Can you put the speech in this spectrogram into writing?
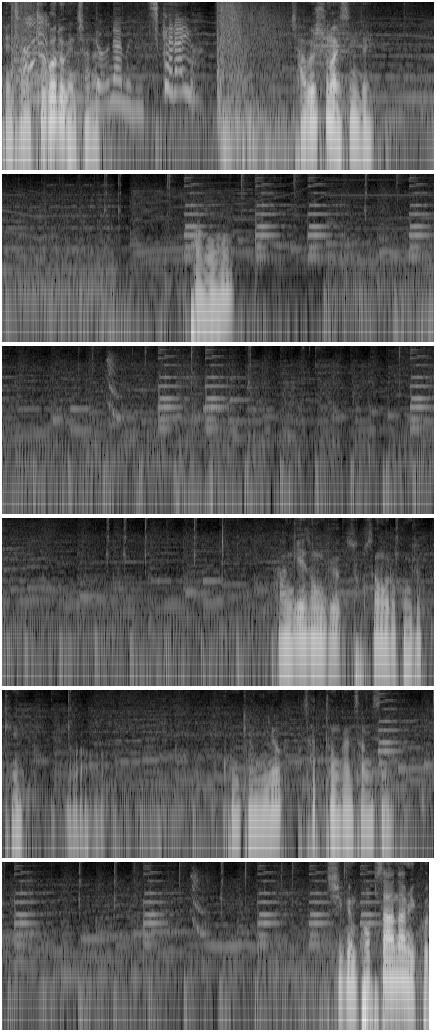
괜찮아 죽어도 괜찮아 ドナムの力よ 잡을 수만 있으면 돼 방어 단계 공격 속성으로 공격해 어, 공격력 4턴간 상승 지금 법사 하나 믿고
